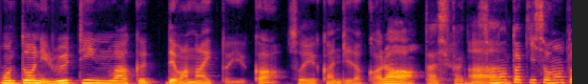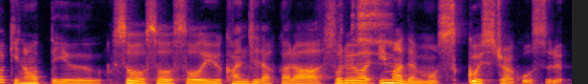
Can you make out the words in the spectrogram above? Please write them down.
本当にルーティンワークではないというか、そういう感じだから、確かに。その時その時のっていう。そうそうそういう感じだから、それは私今でもすっごいストラゴする。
